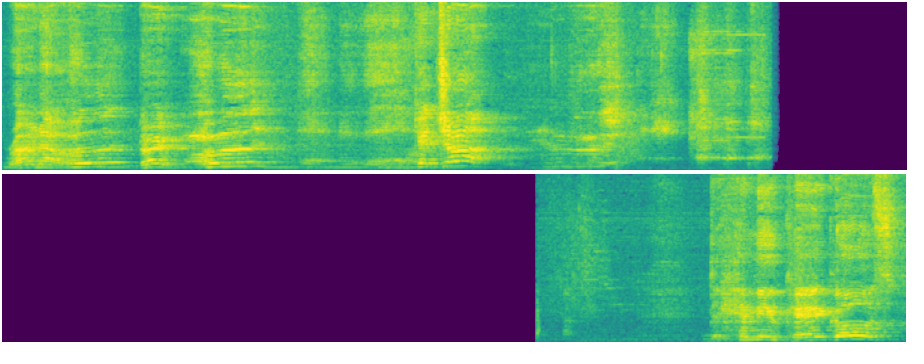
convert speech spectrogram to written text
Roundhouse, drink. Catch up. Damn you, Kinkles.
